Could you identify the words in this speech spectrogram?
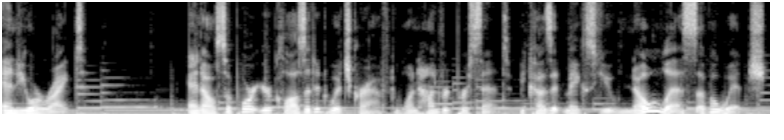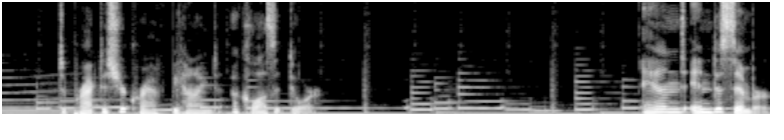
and your right. And I'll support your closeted witchcraft 100% because it makes you no less of a witch to practice your craft behind a closet door. And in December,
